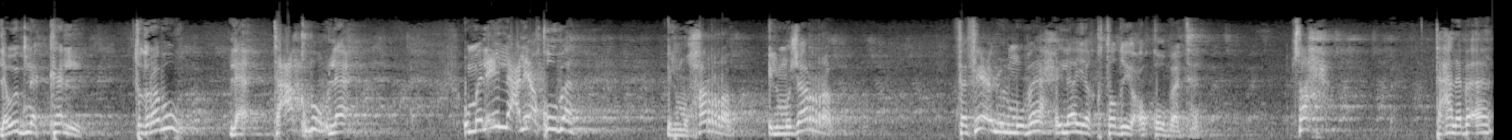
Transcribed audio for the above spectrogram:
لو ابنك كل تضربه؟ لا. تعاقبه؟ لا. أمال إيه اللي عليه عقوبة؟ المحرم المجرب ففعل المباح لا يقتضي عقوبة. صح. تعال بقى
